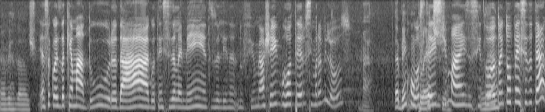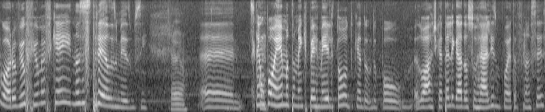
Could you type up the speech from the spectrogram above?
É verdade. E essa coisa da queimadura, da água, tem esses elementos ali no, no filme. Eu achei o roteiro, assim, maravilhoso. É. É bem complexo. Gostei demais, assim. Tô, né? Eu tô entorpecida até agora. Eu vi o filme e fiquei nas estrelas mesmo, assim. É. É, é tem um poema também que permeia ele todo, que é do, do Paul Eluard, que é até ligado ao surrealismo, poeta francês,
